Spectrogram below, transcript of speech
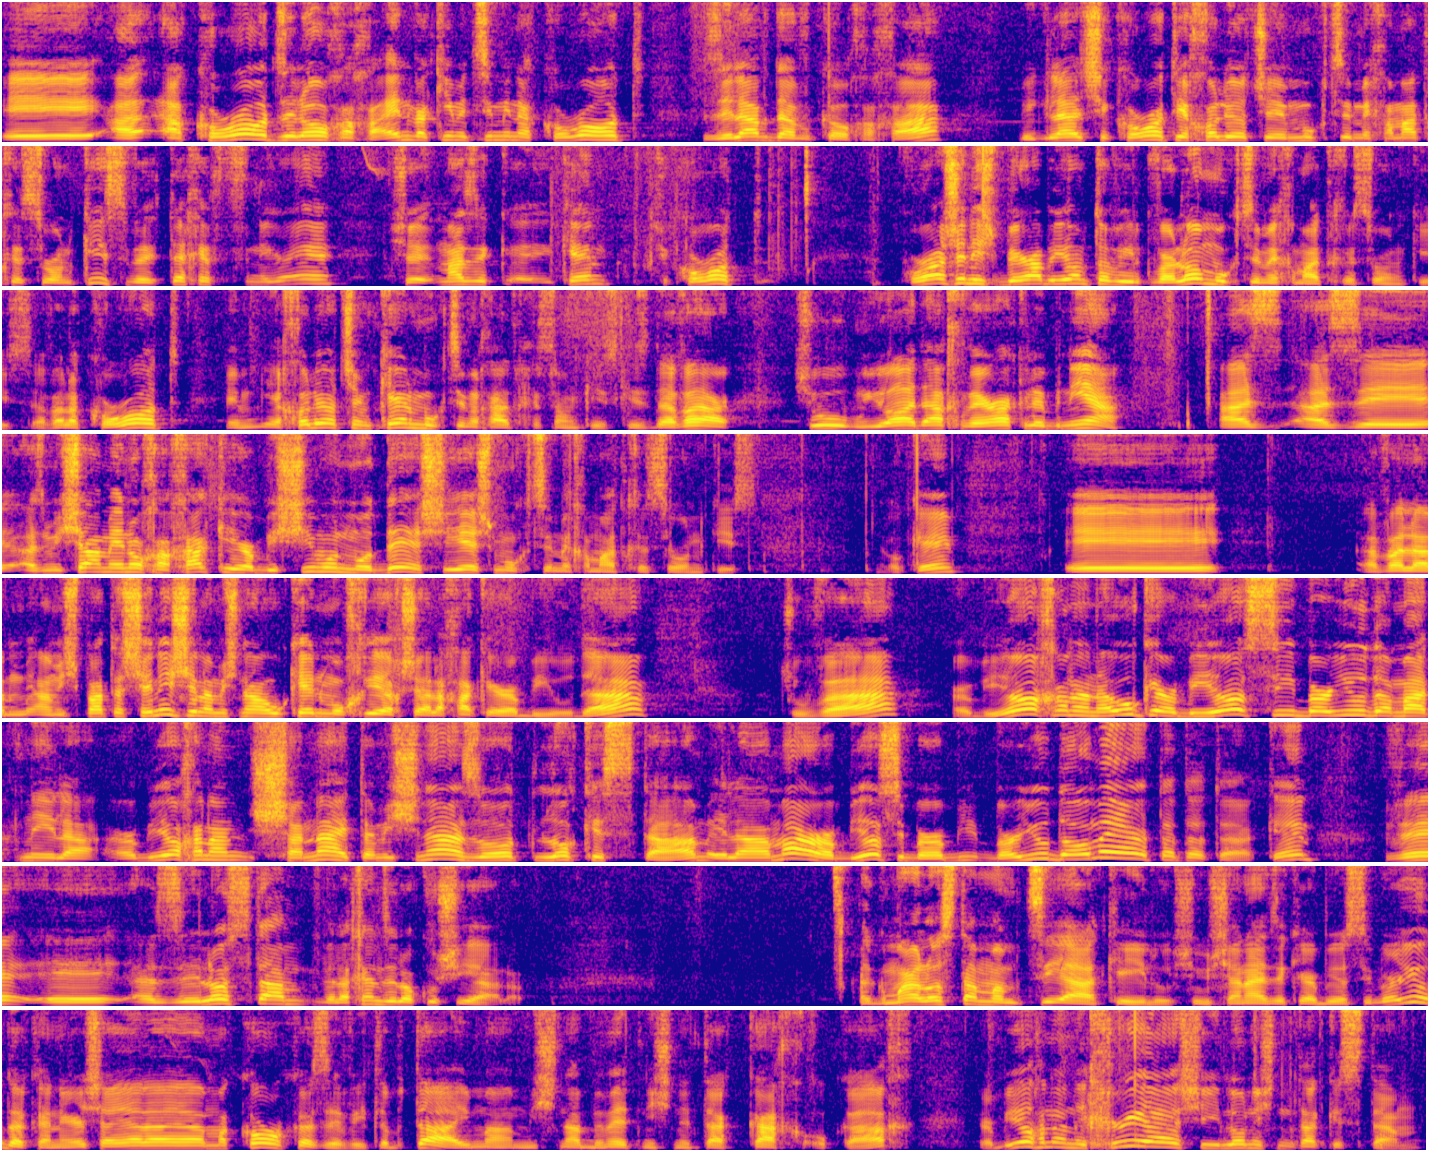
אה, הקורות זה לא הוכחה, אין וקים עצים מן הקורות זה לאו דווקא הוכחה, בגלל שקורות יכול להיות שהם מוקצה מחמת חסרון כיס, ותכף נראה שמה זה, כן, שקורות קורה שנשברה ביום טוב היא כבר לא מוקצה מחמת חסרון כיס, אבל הקורות, הם, יכול להיות שהם כן מוקצה מחמת חסרון כיס, כי זה דבר שהוא מיועד אך ורק לבנייה, אז, אז, אה, אז משם אין הוכחה כי רבי שמעון מודה שיש מוקצה מחמת חסרון כיס, אוקיי? אה, אבל המשפט השני של המשנה הוא כן מוכיח שהלכה כרבי יהודה, תשובה, רבי יוחנן ההוא כרבי יוסי בר יהודה מתנילה. רבי יוחנן שנה את המשנה הזאת לא כסתם, אלא אמר רבי יוסי בר, בר יהודה אומר טה טה טה, כן? ואז זה לא סתם, ולכן זה לא קושייה עליו. הגמרא לא סתם ממציאה כאילו שהוא שנה את זה כרבי יוסי בר יהודה, כנראה שהיה לה מקור כזה והתלבטה אם המשנה באמת נשנתה כך או כך. רבי יוחנן הכריע שהיא לא נשנתה כסתם.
